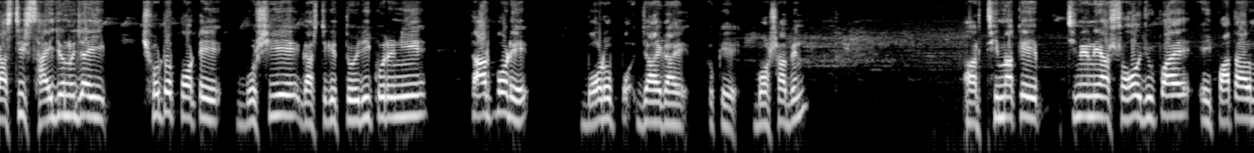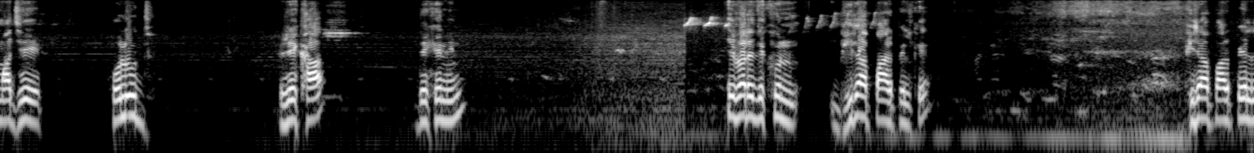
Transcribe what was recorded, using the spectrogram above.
গাছটির সাইজ অনুযায়ী ছোট পটে বসিয়ে গাছটিকে তৈরি করে নিয়ে, তারপরে বড় জায়গায় ওকে বসাবেন। আর থিমাকে চিনে নেওয়ার সহজ উপায় এই পাতার মাঝে হলুদ রেখা দেখে নিন। এবারে দেখুন ভিরা পার্পেলকে। ভিরা পার্পেল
